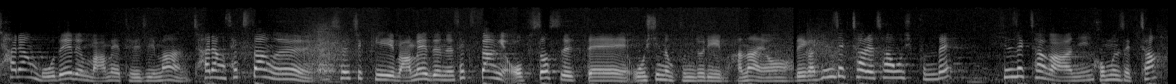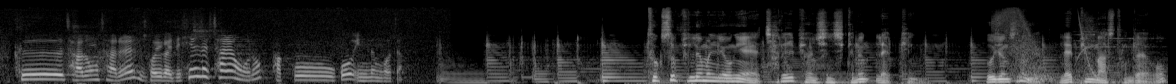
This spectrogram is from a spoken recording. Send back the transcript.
차량 모델은 마음에 들지만 차량 색상을 솔직히 마음에 드는 색상이 없었을 때 오시는 분들이 많아요. 내가 흰색 차를 차고 싶은데 흰색 차가 아닌 검은색 차? 그 자동차를 저희가 이제 흰색 차량으로 바꾸고 있는 거죠. 특수 필름을 이용해 차를 변신시키는 랩핑. 의정 씨는 랩핑 마스터인데요.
